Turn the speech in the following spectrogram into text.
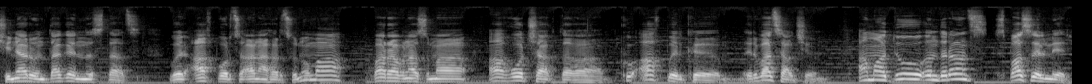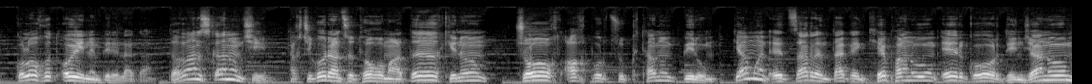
չինարուն տակ են նստած, որ աղպորցը անա հրցնումա, պարավնասմա աղոչակ տղա, քու աղբերքը, իրվածալ չն։ Ամա դու ընդրանց սпасել մեր, գլոխդ օին ըմբերելական։ Տղան սկանում չի։ Աղջիկորանցը թողոմատը քինում ճողտ աղբորցու կտանում բիրում։ Կյաման է ծառն տակն քեփանում երկոր դինջանում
